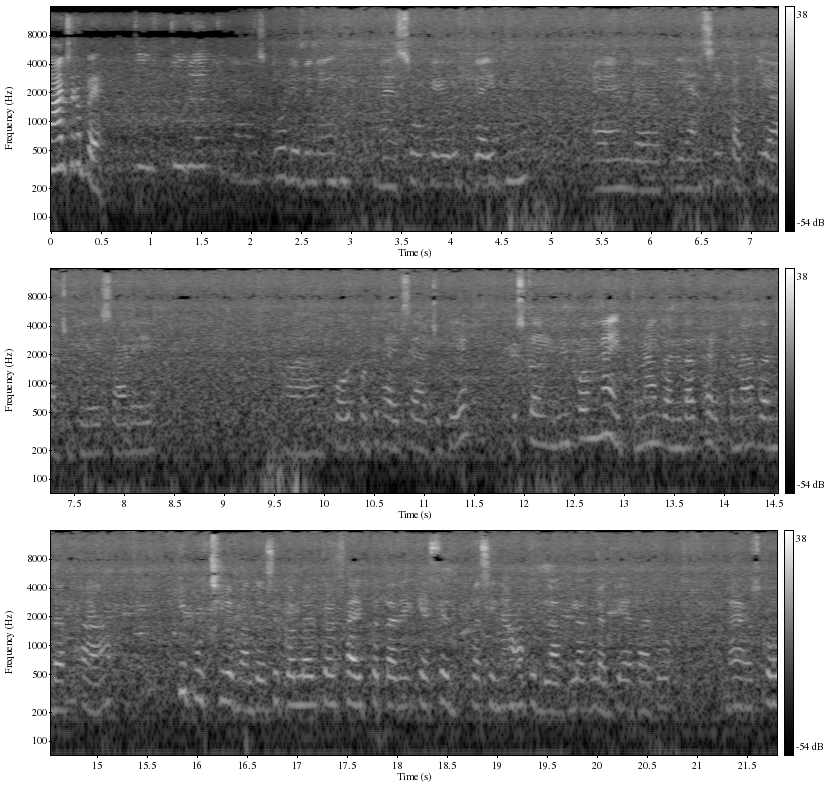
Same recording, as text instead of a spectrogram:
पाँच रुपये गुड इवनिंग मैं सो के उठ गई हूँ एंड प्रियांशी कब की आ चुकी है? साढ़े फोर फोर्टी फाइव से आ चुकी है। उसका यूनिफॉर्म ना इतना गंदा था इतना गंदा था। कि पूछिए मत ऐसे कलर का साइज़ पता नहीं कैसे पसीना हो के ब्लैक ब्लैक लग गया था तो मैं उसको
